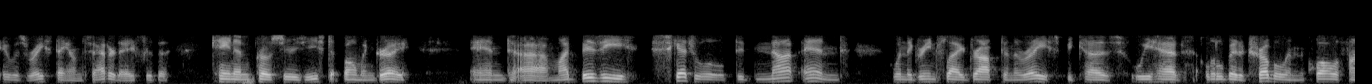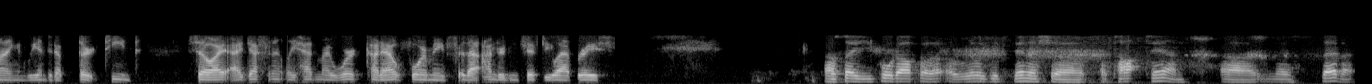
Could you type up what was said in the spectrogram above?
it was race day on Saturday for the K&N Pro Series East at Bowman Gray. And uh my busy schedule did not end when the green flag dropped in the race because we had a little bit of trouble in qualifying and we ended up 13th. So I, I definitely had my work cut out for me for that 150 lap race. I'll say you pulled off a, a really good finish, uh, a top ten, uh, seventh.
